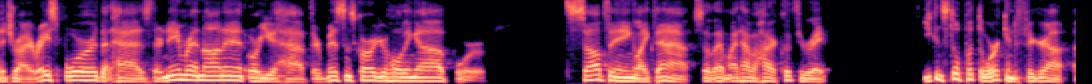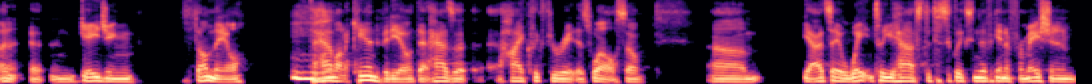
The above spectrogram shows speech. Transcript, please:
the dry erase board that has their name written on it, or you have their business card you're holding up, or something like that. So that might have a higher click through rate. You can still put the work in to figure out an, an engaging thumbnail mm-hmm. to have on a canned video that has a, a high click through rate as well. So, um, yeah, I'd say wait until you have statistically significant information and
